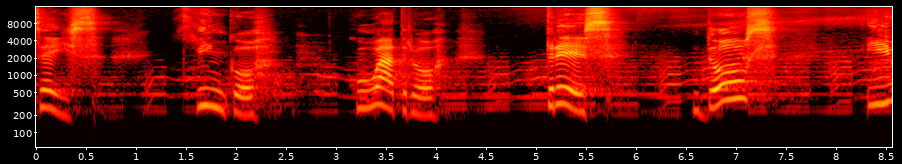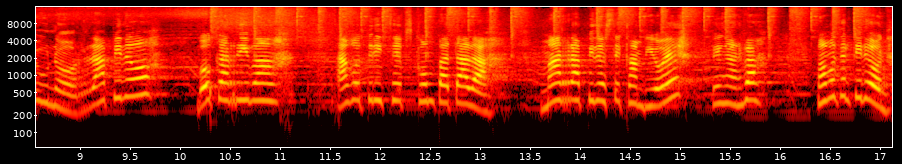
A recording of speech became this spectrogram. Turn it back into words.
6, 5, 4, 3, dos y uno. Rápido, boca arriba. Hago tríceps con patada. Más rápido este cambio, ¿eh? Venga, va. Vamos del tirón.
